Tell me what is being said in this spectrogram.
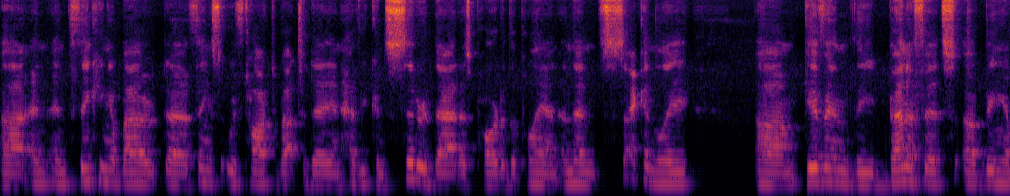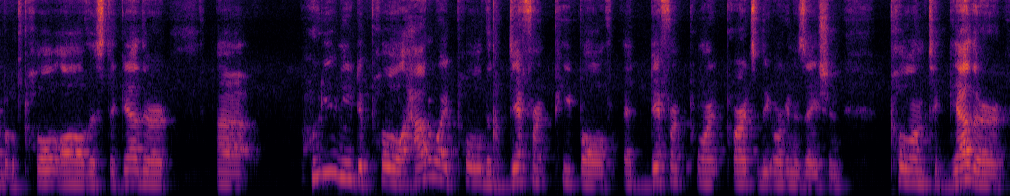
uh, and and thinking about uh, things that we've talked about today. And have you considered that as part of the plan? And then secondly, um, given the benefits of being able to pull all this together uh, who do you need to pull? How do I pull the different people at different point, parts of the organization, pull them together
